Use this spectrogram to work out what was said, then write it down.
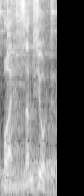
Парень Самсервер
